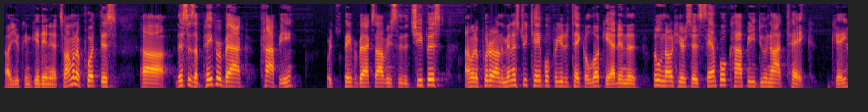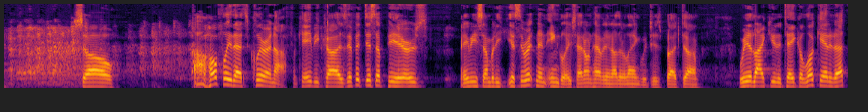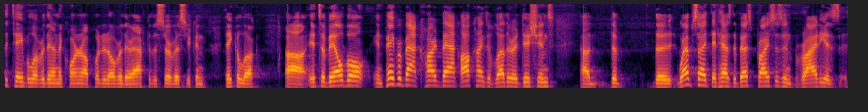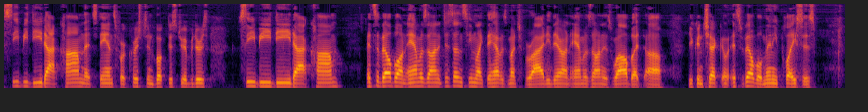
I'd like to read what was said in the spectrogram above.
Uh, you can get in it. So I'm going to put this. Uh, this is a paperback copy, which paperback's obviously the cheapest. I'm going to put it on the ministry table for you to take a look at. And the little note here says, "Sample copy, do not take." Okay. so. Uh, hopefully that's clear enough, okay? Because if it disappears, Maybe somebody, it's written in English. I don't have it in other languages, but uh, we'd like you to take a look at it at the table over there in the corner. I'll put it over there after the service. You can take a look. Uh, it's available in paperback, hardback, all kinds of leather editions. Uh, the the website that has the best prices and variety is cbd.com. That stands for Christian Book Distributors. cbd.com. It's available on Amazon. It just doesn't seem like they have as much variety there on Amazon as well, but uh, you can check. It's available many places.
